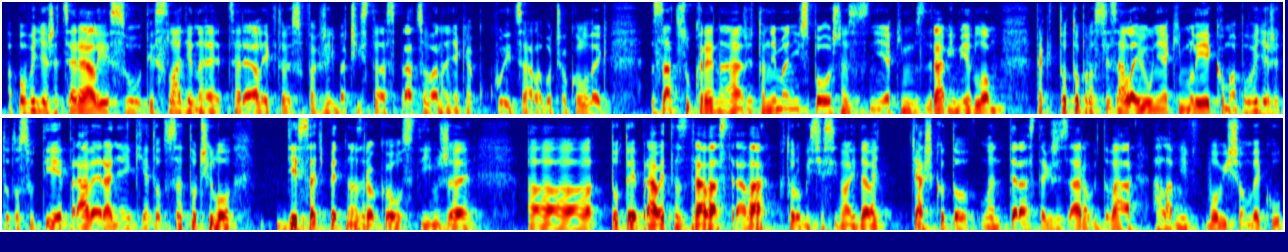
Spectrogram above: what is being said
a povedia, že cereálie sú tie sladené cereálie, ktoré sú fakt, že iba čistá spracovaná nejaká kukurica alebo čokoľvek, zacukrená, že to nemá nič spoločné s nejakým zdravým jedlom, tak toto proste zalejú nejakým liekom a povedia, že toto sú tie práve raňajky a toto sa točilo 10-15 rokov s tým, že uh, toto je práve tá zdravá strava, ktorú by ste si mali dávať ťažko to len teraz, takže za rok, dva, hlavne vo vyššom veku,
